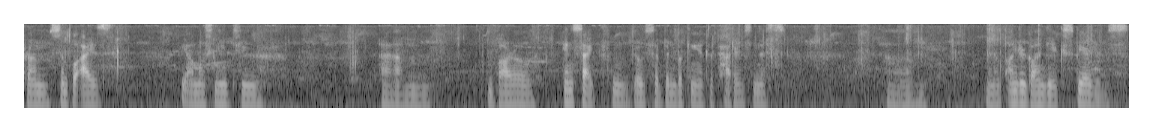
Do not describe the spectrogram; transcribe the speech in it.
from simple eyes, you almost need to um, borrow insight from those who have been looking at the patterns in this um, and have undergone the experience.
